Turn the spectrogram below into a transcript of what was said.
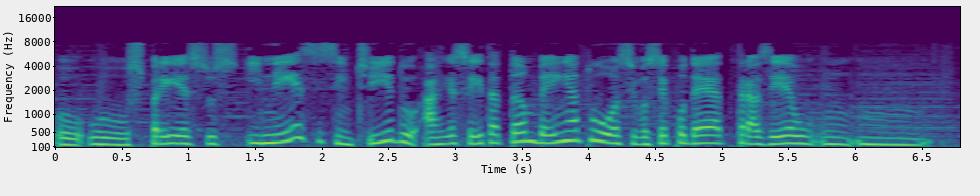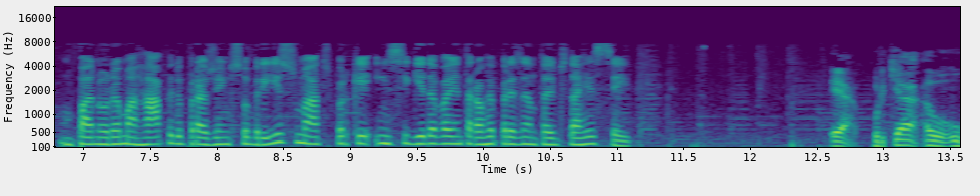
o, os preços. E nesse sentido, a Receita também atuou. Se você puder trazer um, um, um panorama rápido para a gente sobre isso, Matos, porque em seguida vai entrar o representante da Receita. É, porque a, o,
